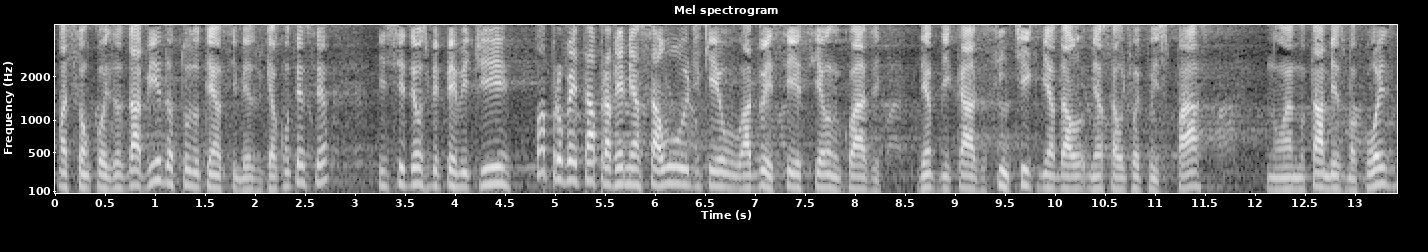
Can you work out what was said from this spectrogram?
mas são coisas da vida, tudo tem assim mesmo que acontecer. E se Deus me permitir, vou aproveitar para ver minha saúde, que eu adoeci esse ano quase dentro de casa, senti que minha, minha saúde foi para o espaço, não está é, tá a mesma coisa,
